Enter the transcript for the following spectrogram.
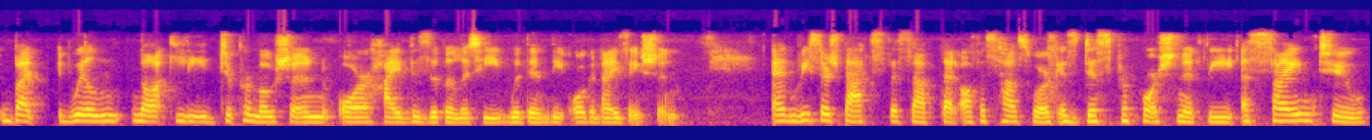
but will not lead to promotion or high visibility within the organization. And research backs this up that office housework is disproportionately assigned to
